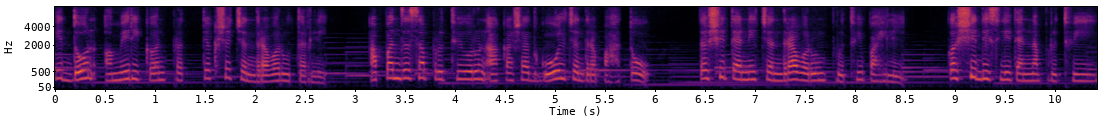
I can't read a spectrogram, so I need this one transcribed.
हे दोन अमेरिकन प्रत्यक्ष चंद्रावर उतरले. आपण जसा पृथ्वीवरून आकाशात गोल चंद्र पाहतो तशी त्यांनी चंद्रावरून पृथ्वी पाहिली. कशी दिसली त्यांना पृथ्वी?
